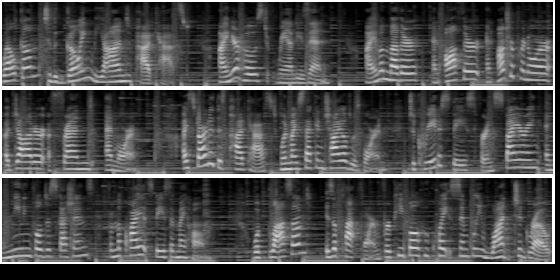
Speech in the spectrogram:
Welcome to the Going Beyond podcast. I'm your host, Randi Zinn. I am a mother, an author, an entrepreneur, a daughter, a friend, and more. I started this podcast when my second child was born to create a space for inspiring and meaningful discussions from the quiet space of my home. What blossomed is a platform for people who quite simply want to grow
